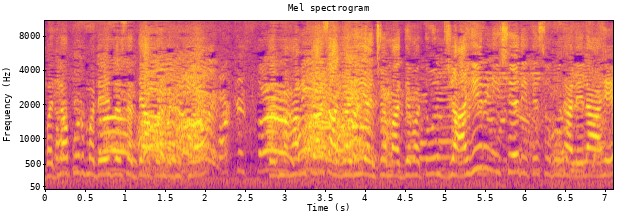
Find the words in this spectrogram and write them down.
बदलापूरमध्ये जर सध्या आपण बघितलं तर महाविकास आघाडी यांच्या माध्यमातून जाहीर निषेध इथे सुरू झालेला आहे.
